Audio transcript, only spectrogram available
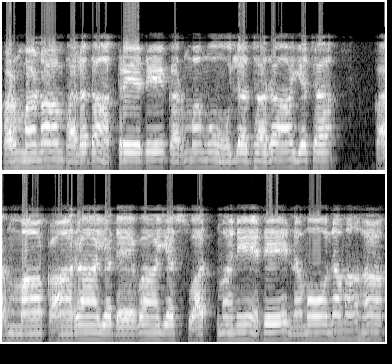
कर्मणां फलदात्रे ते कर्ममूलधराय च। कर्माकाराय देवाय स्वात्मने ते नमो नमः।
